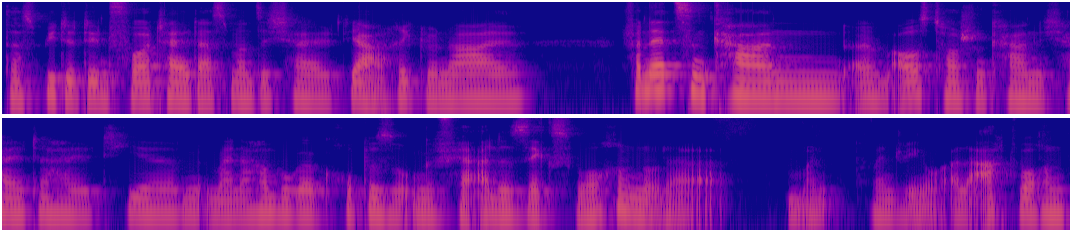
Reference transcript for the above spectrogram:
das bietet den Vorteil, dass man sich halt ja regional vernetzen kann, ähm, austauschen kann. Ich halte halt hier mit meiner Hamburger Gruppe so ungefähr alle sechs Wochen oder mein, meinetwegen auch alle acht Wochen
